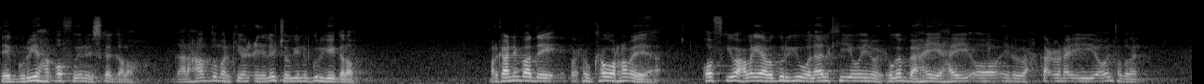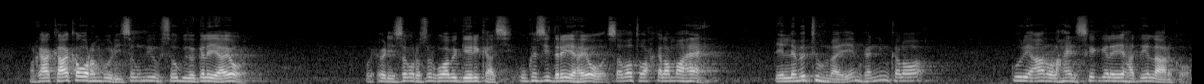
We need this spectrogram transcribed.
dee guryaha qofku inuu iska galo gaar ahaan dumarkii on cidila joogi inuu gurigii galo. Marka nin baa de wuxuu ka warramayaa qofkii waxa laga yaaba gurigii walaalkii inuu wax baahan yahay oo inuu wax ka cunay iyo inta badan. Markaa kaa ka warran bu isagu miyuu soo gudagelayaayo? Wuxuu yihi isagu rasuulku waaba geeri kaasi. Uu ka sii daran yahay o sababto wax kale maahe dee lama tuhmayo imika nin kaloo guri aanu lahayn iska gelaya haddii la arko.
